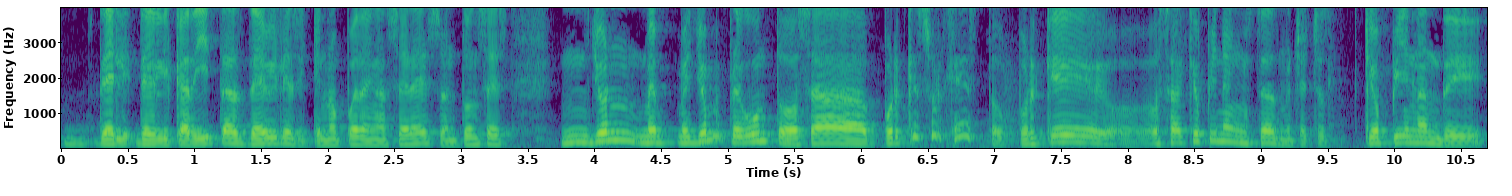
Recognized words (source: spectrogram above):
delicaditas, débiles y que no pueden hacer eso. Entonces, mm, yo me, yo me pregunto, o sea, ¿por qué surge esto? ¿Por qué, o sea, qué opinan ustedes, muchachos? ¿Qué opinan de,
